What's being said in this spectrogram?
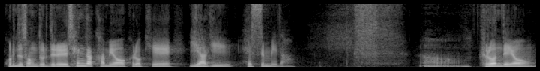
고린도 성도들을 생각하며 그렇게 이야기했습니다. 어, 그런데요,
